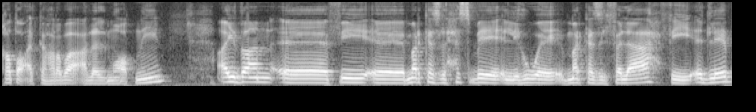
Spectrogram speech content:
قطع الكهرباء على المواطنين. أيضا آه، في آه، مركز الحسبة اللي هو مركز الفلاح في إدلب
